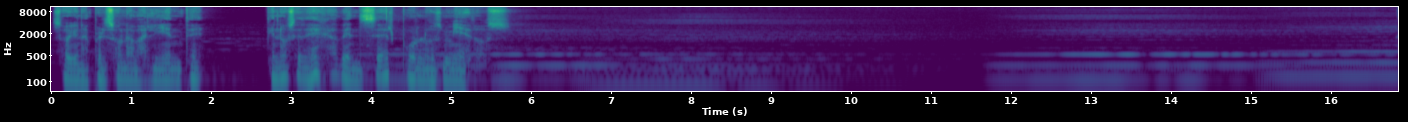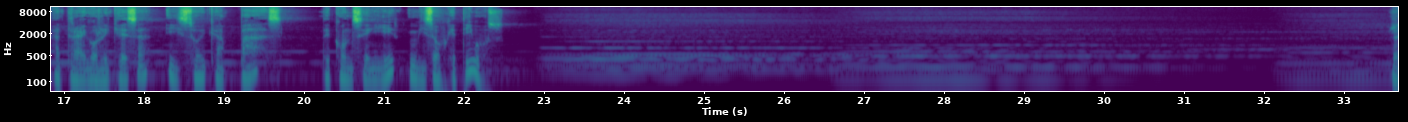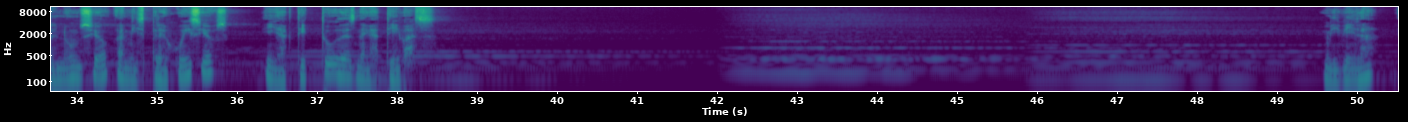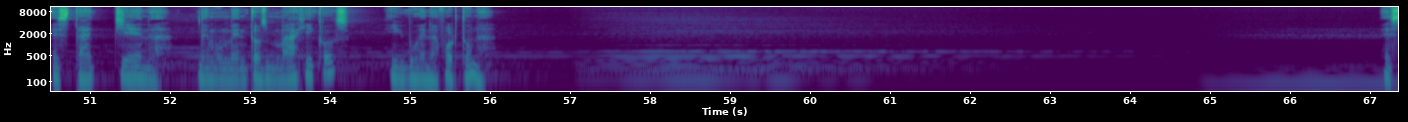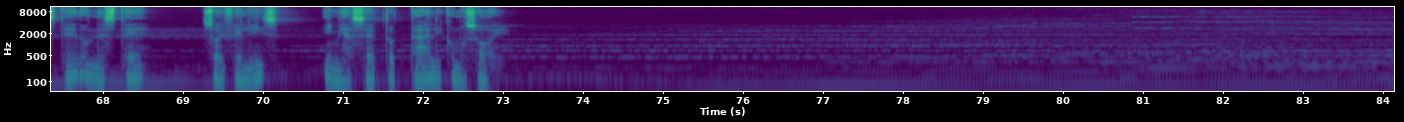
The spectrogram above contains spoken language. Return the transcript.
Soy una persona valiente que no se deja vencer por los miedos. Atraigo riqueza y soy capaz de conseguir mis objetivos. renuncio a mis prejuicios y actitudes negativas. Mi vida está llena de momentos mágicos y buena fortuna. Esté donde esté, soy feliz y me acepto tal y como soy.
